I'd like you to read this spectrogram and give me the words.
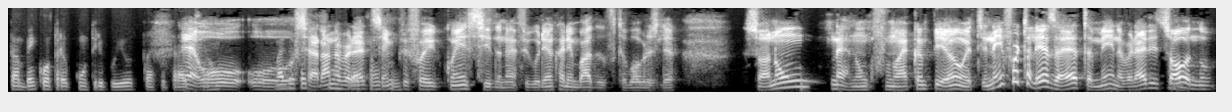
também contra- contribuiu com essa É, tradição. o, Mas o que Ceará, na verdade, tradição, sim. sempre foi conhecido, né? Figurinha carimbada do futebol brasileiro. Só não, né, não, não é campeão. Nem Fortaleza é também, na verdade, só no,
